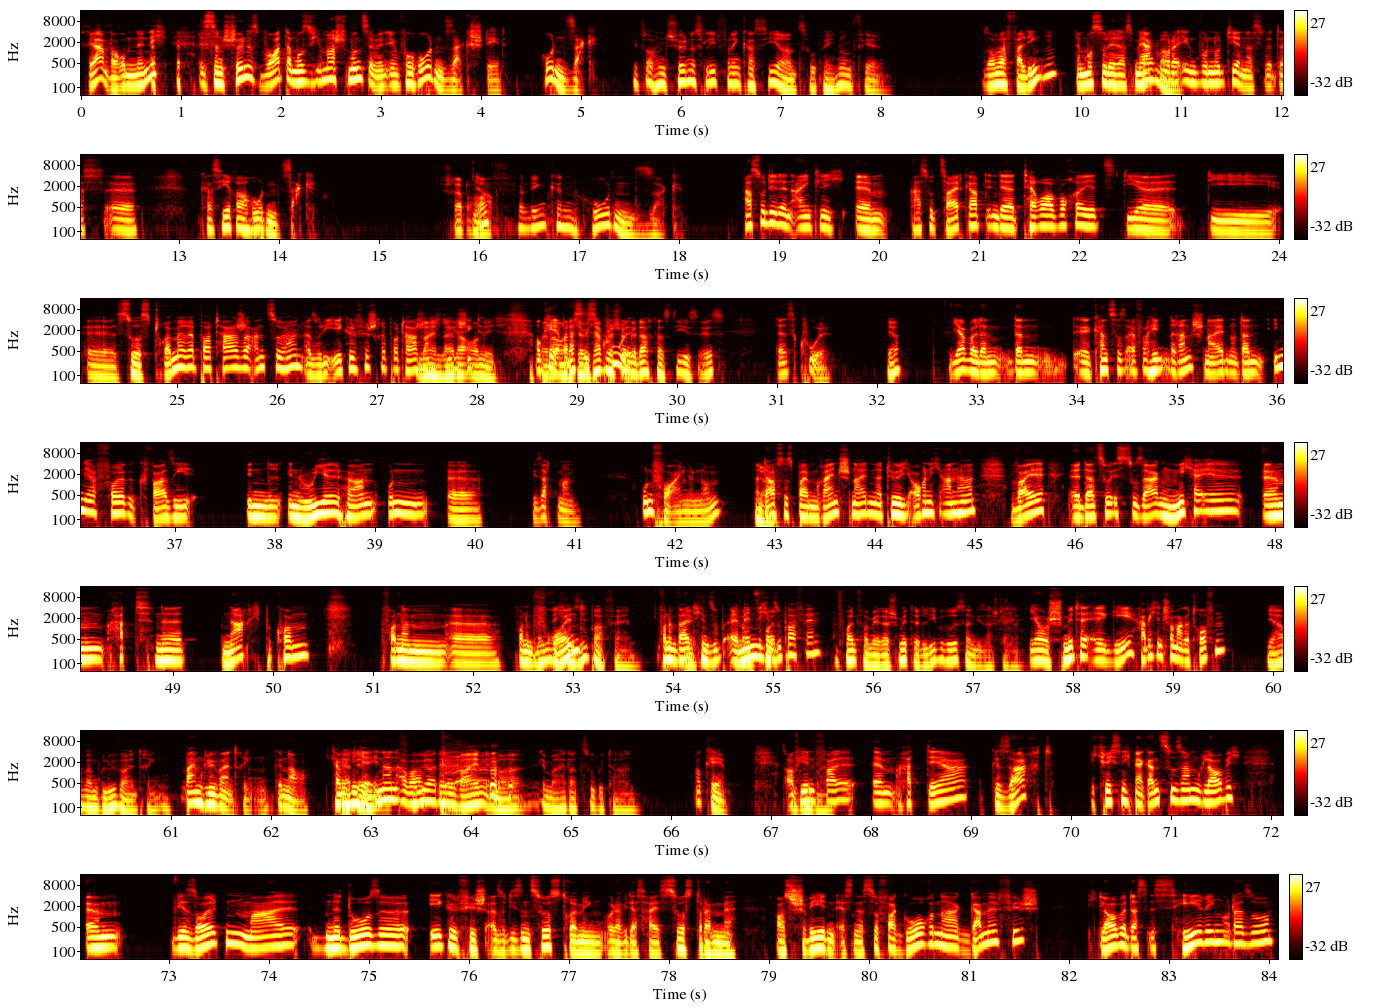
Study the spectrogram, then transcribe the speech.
ja, warum denn nicht? Es ist ein schönes Wort, da muss ich immer schmunzeln, wenn irgendwo Hodensack steht. Hodensack. Gibt es auch ein schönes Lied von den Kassierern zu, kann ich nur empfehlen. Sollen wir verlinken? Dann musst du dir das merken oder irgendwo notieren. Das wird das äh, Kassierer Hodensack. Schreib Ja. auf, verlinken Hodensack. Hast du dir denn eigentlich, ähm, hast du Zeit gehabt in der Terrorwoche jetzt dir die äh, Surströmme-Reportage anzuhören? Also die Ekelfisch-Reportage? die Nein, dir leider auch nicht. Okay, Leider aber das nicht. ist ich habe cool. mir schon gedacht, dass die es ist. Das ist cool. Ja? Ja, weil dann, dann äh, kannst du es einfach hinten dran schneiden und dann in der Folge quasi in, in Real hören, un, äh, wie sagt man, unvoreingenommen. Dann Ja. darfst du es beim Reinschneiden natürlich auch nicht anhören, weil äh, dazu ist zu sagen, Michael ähm, hat eine Nachricht bekommen von einem, äh, von einem Männlichen Freund, Superfan. von einem weiblichen, Nee, Super, äh, männlichen Freund- Superfan. Ein Freund von mir, der Schmitte. Liebe Grüße an dieser Stelle. Jo, Schmitte LG. Habe ich den schon mal getroffen? Ja, beim Glühwein trinken. Beim Glühwein trinken, genau. Ich kann Er mich nicht erinnern, aber. Früher den Wein immer, immer dazu getan. Okay. Auf jeden Glühwein. Fall ähm, hat der gesagt, ich krieg's nicht mehr ganz zusammen, glaube ich, ähm, wir sollten mal eine Dose Ekelfisch, also diesen Surströmming oder wie das heißt, Surströmme aus Schweden essen. Das ist so vergorener Gammelfisch. Ich glaube, das ist Hering oder so.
